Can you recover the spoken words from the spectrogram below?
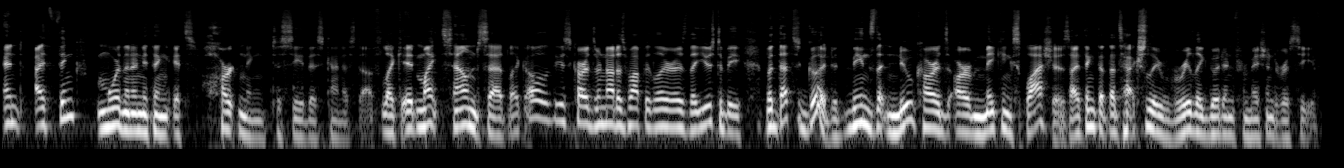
And I think more than anything, it's heartening to see this kind of stuff. Like, it might sound sad, like, oh, these cards are not as popular as they used to be, but that's good. It means that new cards are making splashes. I think that that's actually really good information to receive.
